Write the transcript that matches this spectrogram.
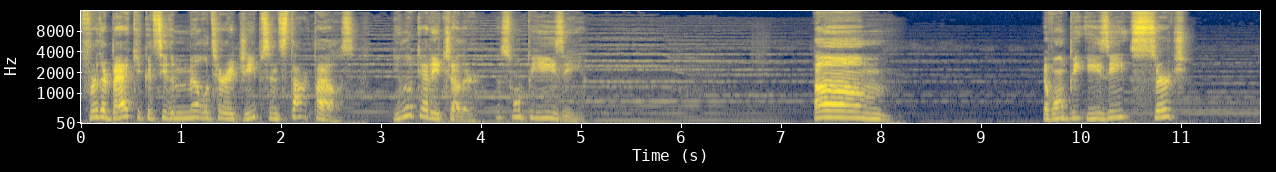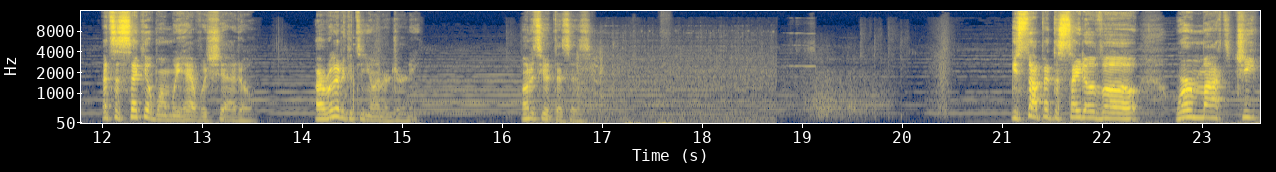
Further back, you can see the military jeeps and stockpiles. You look at each other. This won't be easy. Um, it won't be easy. Search. That's the second one we have with Shadow. All right, we're gonna continue on our journey. I want to see what this is. You stop at the sight of a Wehrmacht jeep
